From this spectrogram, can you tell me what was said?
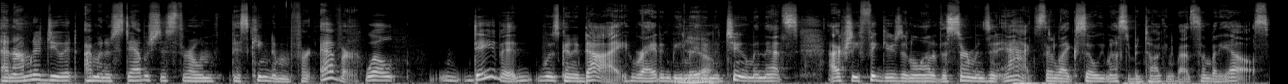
and I'm going to do it. I'm going to establish this throne, this kingdom forever. Well, David was going to die, right, and be laid Yeah. in the tomb. And that's actually figures in a lot of the sermons and Acts. They're like, so we must have been talking about somebody else.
